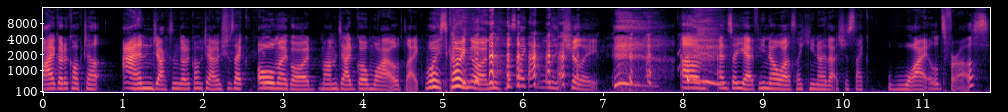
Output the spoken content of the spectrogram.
i got a cocktail and Jackson got a cocktail. She was like, "Oh my god, mom and dad gone wild! Like, what's going on?" I was like, literally. Um, and so yeah, if you know us, like you know that's just like wild for us.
